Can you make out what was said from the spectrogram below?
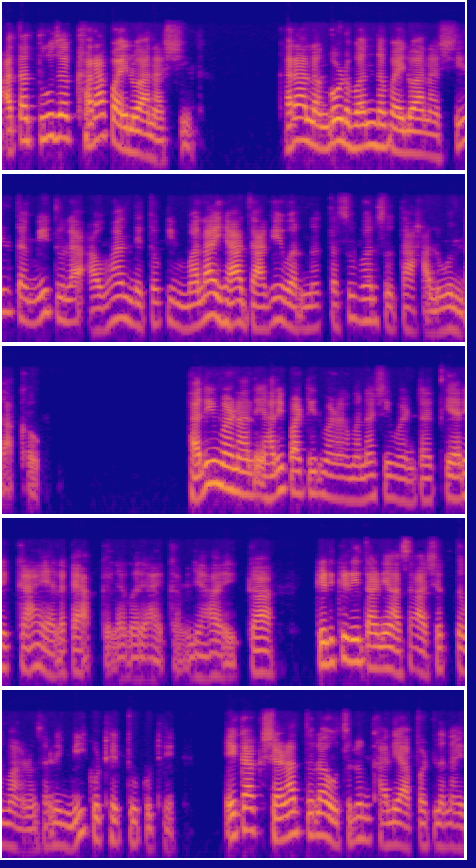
आता तू जर खरा पैलवान असशील खरा लंगोट बंद पैलवान असशील तर मी तुला आव्हान देतो की मला ह्या जागेवरनं तसूभर सुद्धा हलवून दाखव. हरी म्हणाले हरी पाटील म्हणा मनाशी म्हणतात की अरे काय याला काय अक्कल बरे आहे का? म्हणजे हा एका किडकिडीत आणि असा अशक्त माणूस आणि मी कुठे तू कुठे? एका क्षणात तुला उचलून खाली आपटलं नाही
